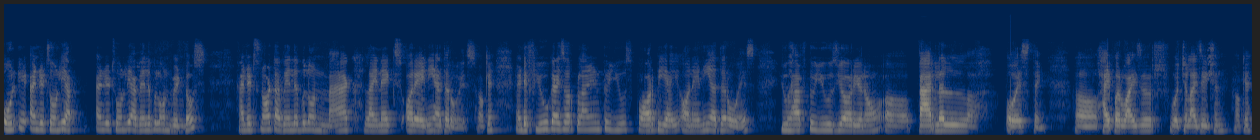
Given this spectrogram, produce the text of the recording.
own and it's only and it's only available on windows. And it's not available on mac linux or any other os okay? And if you guys are planning to use power bi on any other os you have to use your you know uh, parallel uh, os thing uh, hypervisor virtualization okay?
